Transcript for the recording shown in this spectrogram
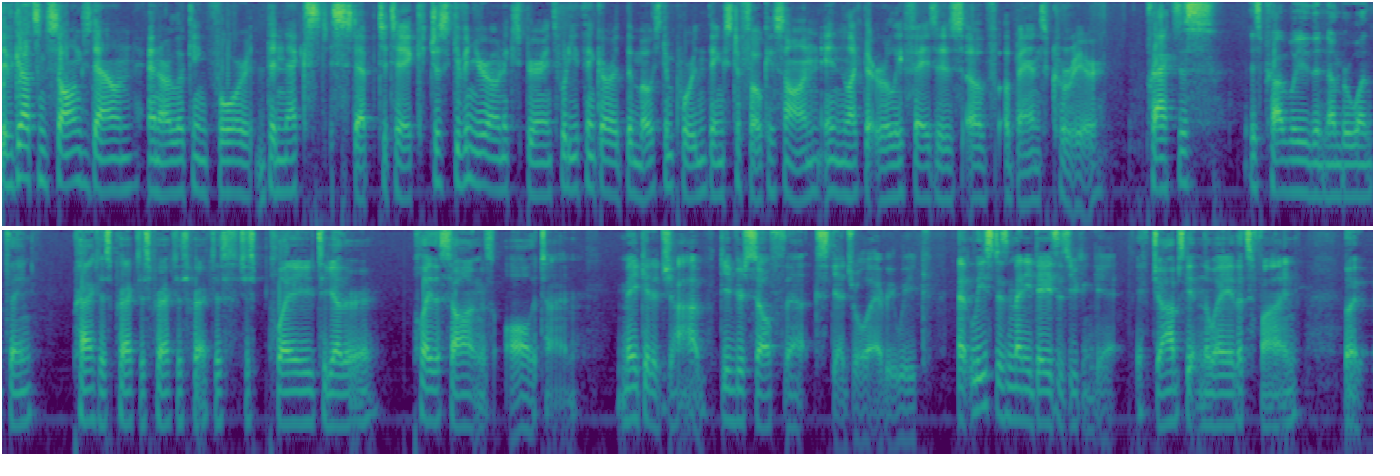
they've got some songs down and are looking for the next step to take. Just given your own experience, what do you think are the most important things to focus on in like the early phases of a band's career? Practice is probably the number one thing. Practice, practice, practice, practice. Just play together, play the songs all the time. Make it a job. Give yourself that schedule every week. At least as many days as you can get. If jobs get in the way, that's fine. But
